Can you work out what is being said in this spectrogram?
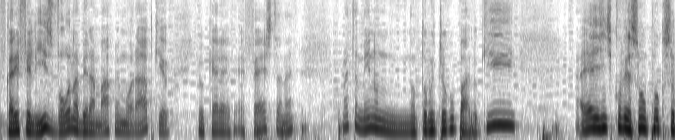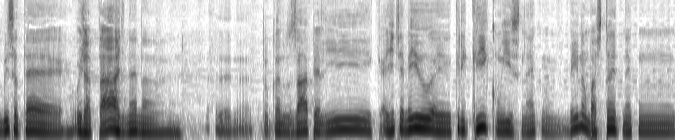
ficarei feliz, vou na beira-mar comemorar, porque eu, eu quero é, é festa, né? Mas também não, não tô muito preocupado. O que. Aí a gente conversou um pouco sobre isso até hoje à tarde, né? na- tocando o zap ali. A gente é meio é, cri-cri com isso, né? Com, bem não bastante, né? Com,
